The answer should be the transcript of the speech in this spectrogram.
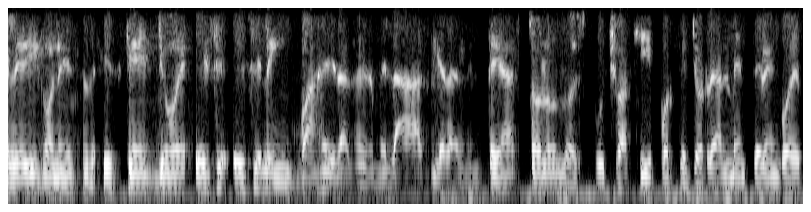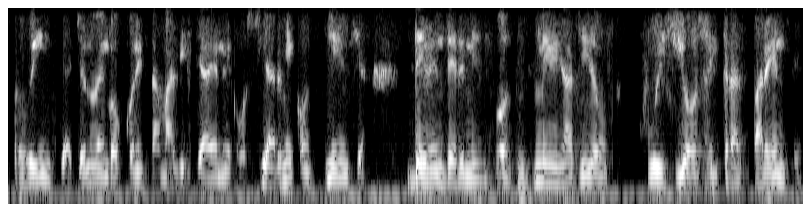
le digo, Néstor? Es que yo ese, ese lenguaje de las mermeladas y de las lentejas solo lo escucho aquí porque yo realmente vengo de provincia. Yo no vengo con esa malicia de negociar mi conciencia, de vender mis votos. Mi vida ha sido juiciosa y transparente.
